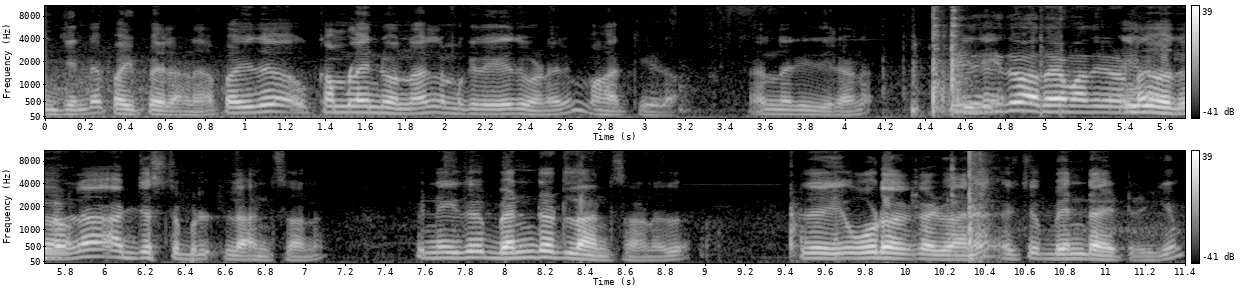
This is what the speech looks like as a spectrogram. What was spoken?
ഇഞ്ചിന്റെ പൈപ്പയിലാണ് അപ്പോൾ ഇത് കംപ്ലൈന്റ് വന്നാൽ നമുക്കിത് ഏത് വേണേലും മാറ്റിയിടാം എന്ന രീതിയിലാണ്. ഇത് ഇത് അതുപോലെ അഡ്ജസ്റ്റബിൾ ലാൻസാണ് പിന്നെ ഇത് ബെൻഡഡ് ലാൻസാണ് ഇത്. ഇത് ഓടൊക്കെ കഴുകാൻ വെച്ച് ബെൻഡായിട്ടിരിക്കും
